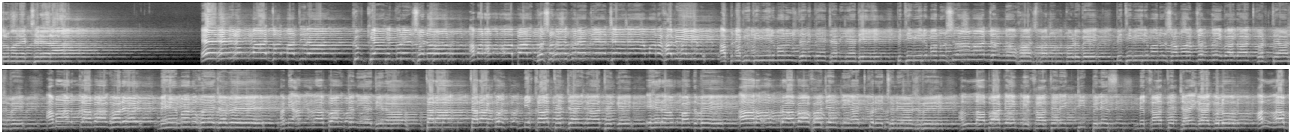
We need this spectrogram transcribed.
মুসলমানের ছেলেরা খুব খেয়াল করে শুনুন। আমার আল্লাহ ঘোষণা করে দিয়েছেন আমার হাবিব, আপনি পৃথিবীর মানুষদেরকে জানিয়ে দিন। পৃথিবীর মানুষরা আমার জন্য হজ পালন করবে। পৃথিবীর মানুষ আমার জন্য করতে আসবে। আমার কাবা ঘরে মেহমান হয়ে যাবে। আমি আল্লাহ পাক জানিয়ে দিলাম, তারা তারা মিকাতের জায়গা থেকে এহরাম বাঁধবে আর বা হজের করে চলে আসবে। আল্লাহ পাক এই একটি প্লেস মিকাতের জায়গাগুলো আল্লাহ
